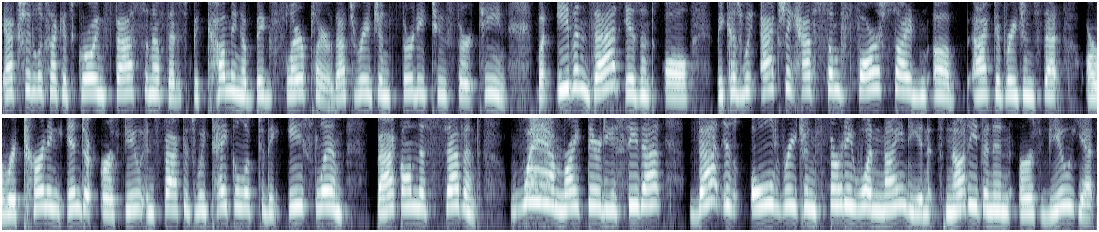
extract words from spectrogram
actually looks like it's growing fast enough that it's becoming a big flare player. That's region 3213. But even that isn't all because we actually have some far side uh, active regions that are returning into Earth view. In fact, as we take a look to the east limb, back on the 7th, wham, right there, do you see that? That is old region 3190, and it's not even in Earth view yet,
